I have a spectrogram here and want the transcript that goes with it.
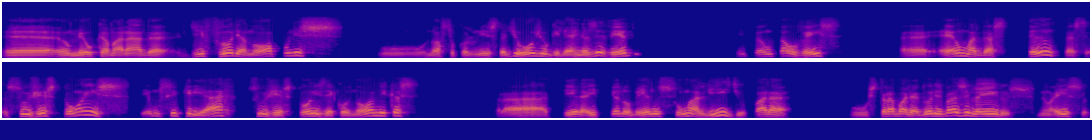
É, o meu camarada de Florianópolis, o nosso colunista de hoje, o Guilherme Azevedo. Então, talvez é, é uma das tantas sugestões, temos que criar sugestões econômicas para ter aí pelo menos um alívio para os trabalhadores brasileiros, não é isso?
